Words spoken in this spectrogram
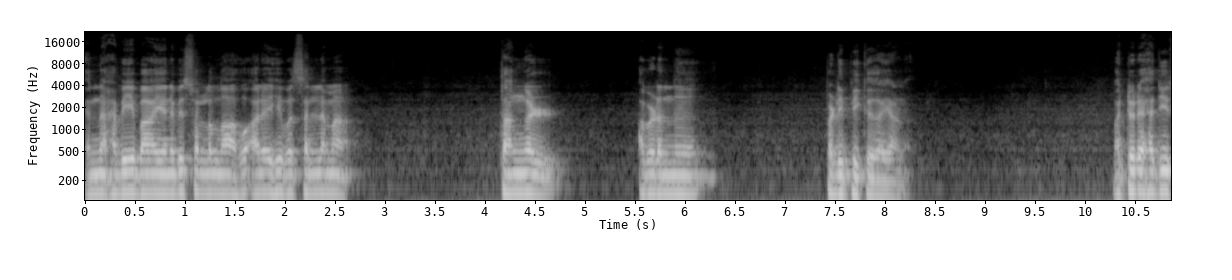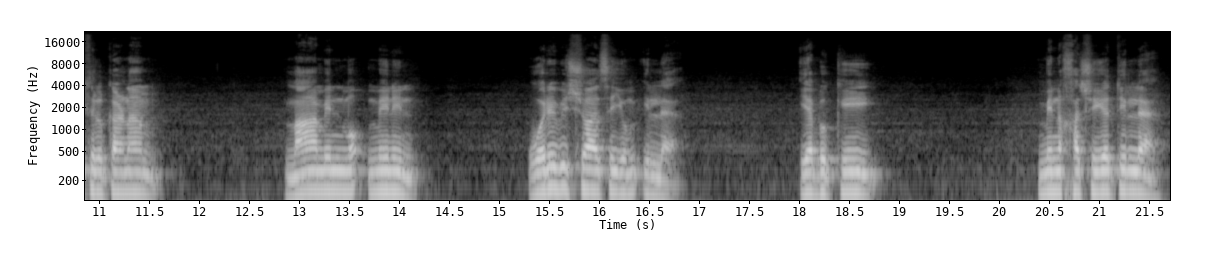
എന്ന ഹബീബായ നബി സല്ലാഹു അലഹി വസല്ലമ തങ്ങൾ അവിടുന്ന് പഠിപ്പിക്കുകയാണ്. മറ്റൊരു ഹദീസിൽ കാണാം. മാമിൻ മുഅ്മിനിൻ ഒരു വിശ്വാസിയും ഇല്ല. യബുക്കി മിൻ ഖഷിയത്തില്ല.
